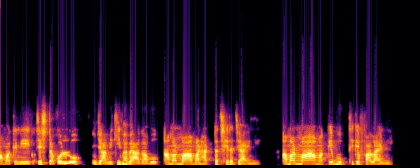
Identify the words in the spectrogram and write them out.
আমাকে নিয়ে চেষ্টা করল যে আমি কীভাবে আগাবো। আমার মা আমার হাতটা ছেড়ে যায়নি। আমার মা আমাকে বুক থেকে ফালায়নি।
